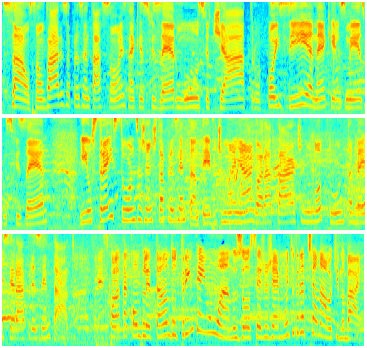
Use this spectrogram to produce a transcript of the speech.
São, são várias apresentações, né, que eles fizeram, música, teatro, poesia, né, que eles mesmos fizeram. E os três turnos a gente está apresentando. Teve de manhã, agora à tarde, no noturno também será apresentado. A escola está completando 31 anos, ou seja, já é muito tradicional aqui no bairro.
